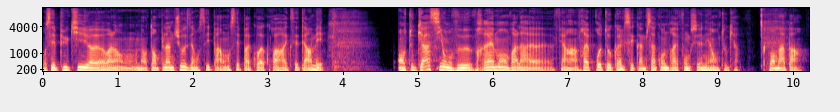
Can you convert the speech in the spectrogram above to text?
On sait plus qui. Euh, voilà, on entend plein de choses et on sait pas, on sait pas quoi croire, etc. Mais en tout cas, si on veut vraiment, voilà, faire un vrai protocole, c'est comme ça qu'on devrait fonctionner, en tout cas, pour ma part.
